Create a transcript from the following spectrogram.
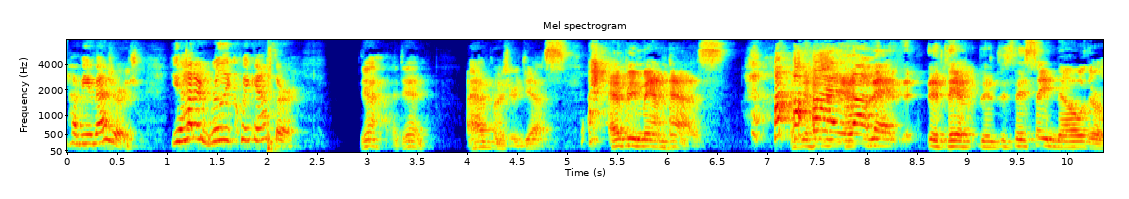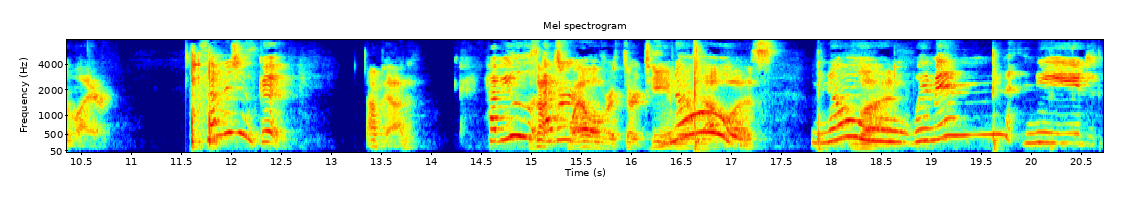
Have you measured? You had a really quick answer. Yeah, I did. I have measured, yes. Every man has. I love it. If they, if they say no, they're a liar. Seven inches is good. Not bad. Have you It's not ever? 12 or 13, No. that was. No, But- women need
